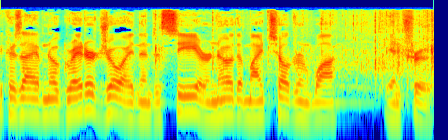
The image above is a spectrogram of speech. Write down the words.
because I have no greater joy than to see or know that my children walk in truth.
